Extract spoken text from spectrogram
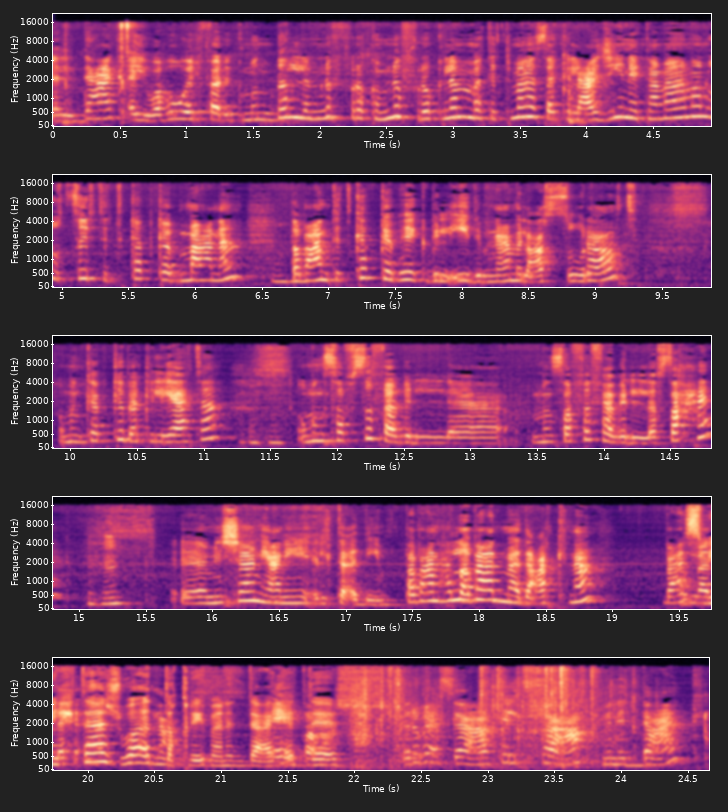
الدعك أيوه هو الفرق بنضل بنفرك بنفرك لما تتماسك العجينة تماما وتصير تتكبكب معنا. طبعا تتكبكب هيك بالإيد بنعمل عصورات وبنكبكبها كلياتها وبنصفصفها بال بنصففها بالصحن. آه، منشان يعني التقديم. طبعا هلأ بعد ما دعكنا بعد بس ما بيحتاج وقت نعم. تقريبا الدعك إيه. قديش؟ ربع ساعة ثلث ساعة من الدعك.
